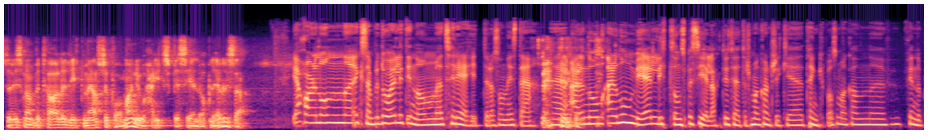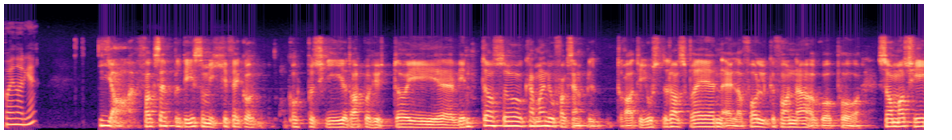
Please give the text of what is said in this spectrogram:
Så hvis man betaler litt mer, så får man jo helt spesielle opplevelser. Ja, Har du noen eksempler? Du var jo litt innom trehytter og sånn i sted. Eh, er det, noen, er det noen mer litt sånn spesielle aktiviteter som man kanskje ikke tenker på, som man kan eh, finne på i Norge? Ja, f.eks. de som ikke fikk gått på ski og dratt på hytta i eh, vinter, så kan man jo f.eks. dra til Jostedalsbreen eller Folkefonna og gå på sommerski.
